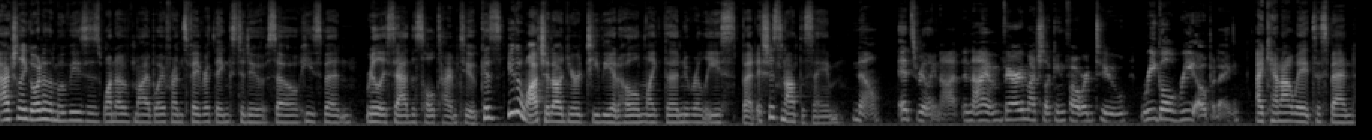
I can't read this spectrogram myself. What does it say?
Actually, going to the movies is one of my boyfriend's favorite things to do. So he's been really sad this whole time, too. Because you can watch it on your TV at home, like the new release, but it's just not the same. No, it's really not. And I am very much looking forward to Regal reopening. I cannot wait to spend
